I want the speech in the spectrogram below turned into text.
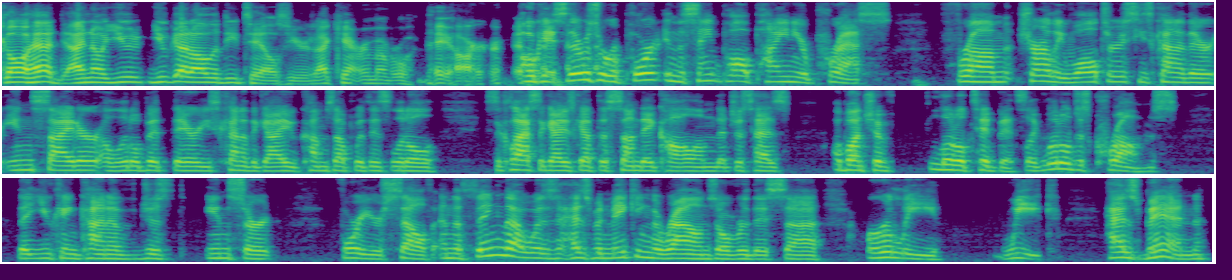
Go ahead. I know you you got all the details here. I can't remember what they are. okay, so there was a report in the St. Paul Pioneer Press from Charlie Walters. He's kind of their insider a little bit there. He's kind of the guy who comes up with his little, he's the classic guy who's got the Sunday column that just has a bunch of little tidbits, like little just crumbs that you can kind of just insert for yourself. And the thing that was has been making the rounds over this uh, early week has been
